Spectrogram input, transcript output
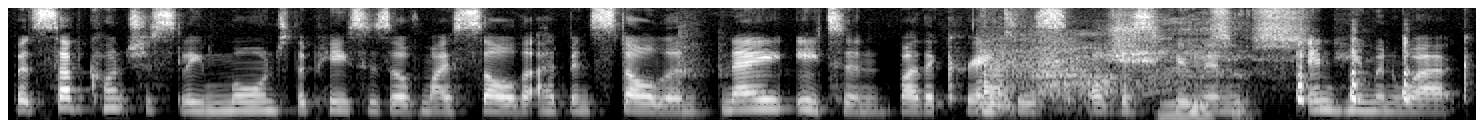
but subconsciously mourned the pieces of my soul that had been stolen, nay, eaten by the creators of this human, inhuman work.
